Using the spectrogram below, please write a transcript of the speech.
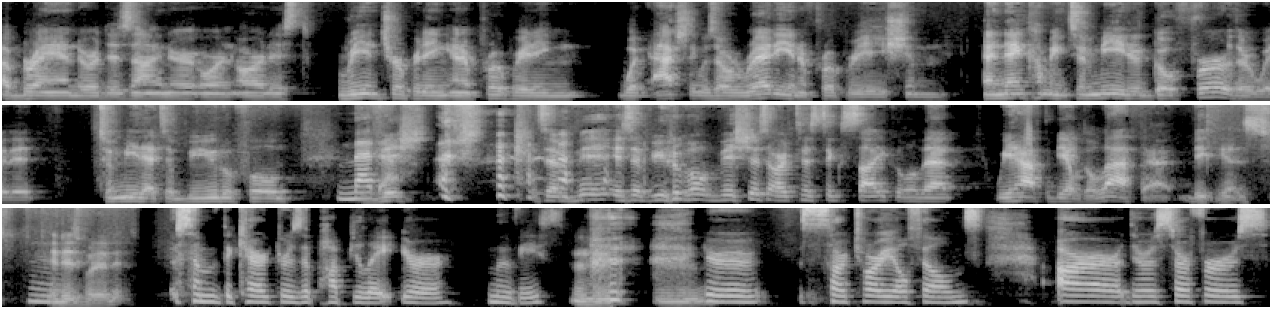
a brand or a designer or an artist reinterpreting and appropriating what actually was already an appropriation and then coming to me to go further with it, to me that's a beautiful Meta. it's a it's a beautiful vicious artistic cycle that we have to be able to laugh at because hmm. it is what it is. Some of the characters that populate your movies, mm-hmm. Mm-hmm. your sartorial films, are there are surfers,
